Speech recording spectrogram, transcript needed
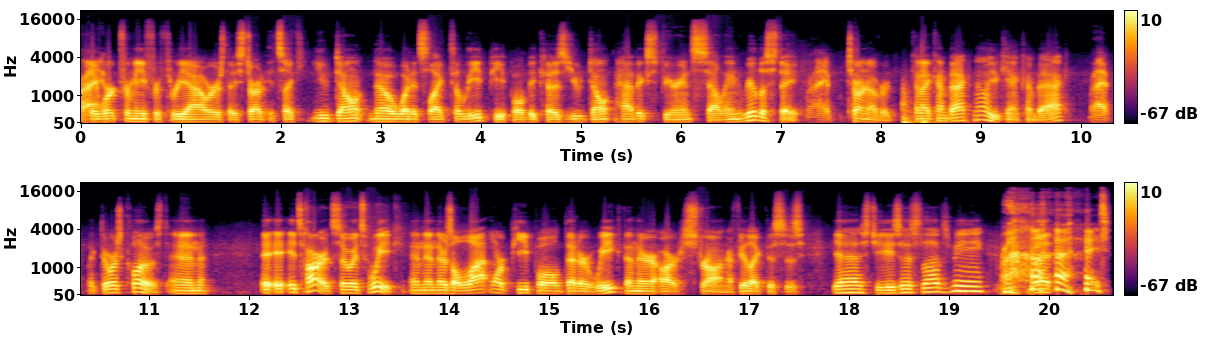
Right. They work for me for three hours. They start. It's like you don't know what it's like to lead people because you don't have experience selling real estate. Right. Turnover. Can I come back? No, you can't come back. Right. Like doors closed. And it, it's hard. So it's weak. And then there's a lot more people that are weak than there are strong. I feel like this is, yes, Jesus loves me. Right. But,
